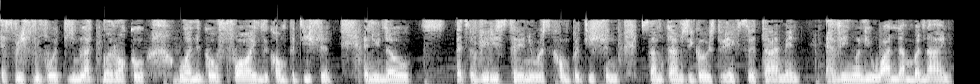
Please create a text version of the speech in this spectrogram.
especially for a team like Morocco who want to go far in the competition. And you know, it's a very strenuous competition. Sometimes it goes to extra time, and having only one number nine,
